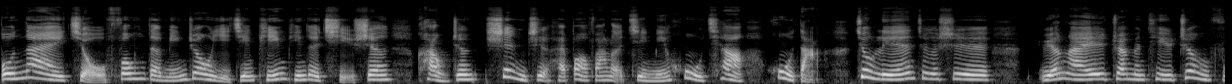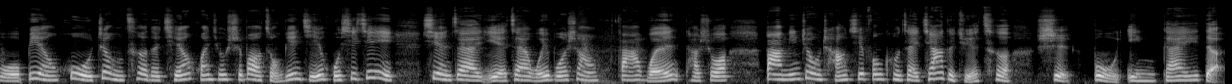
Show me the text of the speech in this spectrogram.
不耐久风的民众已经频频的起身抗争，甚至还爆发了警民互呛互打，就连这个是原来专门替政府辩护政策的前《环球时报》总编辑胡锡进，现在也在微博上发文，他说：“把民众长期封控在家的决策是。”不应该的，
